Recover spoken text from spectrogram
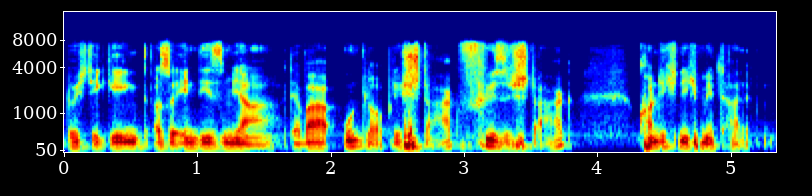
durch die Gegend, also in diesem Jahr. Der war unglaublich stark, physisch stark, konnte ich nicht mithalten.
